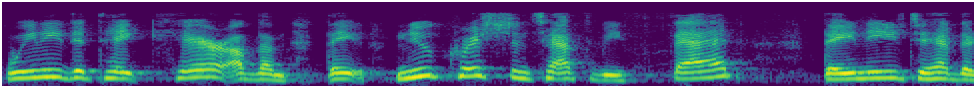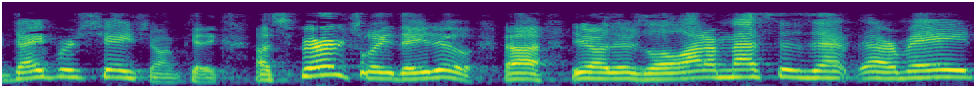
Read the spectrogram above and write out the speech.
we need to take care of them. They, new Christians have to be fed they need to have their diapers changed. No, I'm kidding. Uh, spiritually, they do. Uh, you know, there's a lot of messes that are made.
